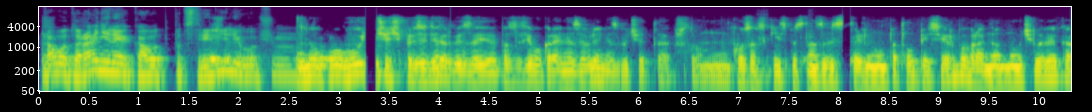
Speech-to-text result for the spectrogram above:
кого-то ранили, кого-то подстрелили, в общем. Ну, Вучич, президент Сербии, после его крайнее заявление звучит так, что косовский спецназовец стрельнул по толпе сербов, ранил одного человека.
